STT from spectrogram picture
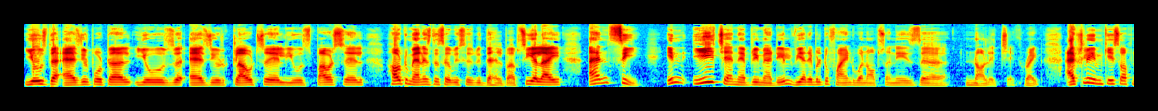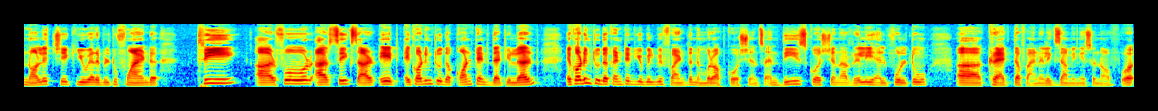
use the azure portal use azure cloud shell use powershell how to manage the services with the help of cli and see in each and every module we are able to find one option is uh, knowledge check right? Actually in case of knowledge check you are able to find three or 4 or 6 or 8 according to the content that you learned according to the content you will be find the number of questions. And these questions are really helpful to uh, crack the final examination of uh,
